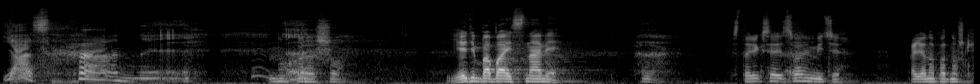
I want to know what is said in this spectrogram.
я с хан. Ну, хорошо. Едем, бабай, с нами. Старик сядет с вами, Митя, а я на подножке.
